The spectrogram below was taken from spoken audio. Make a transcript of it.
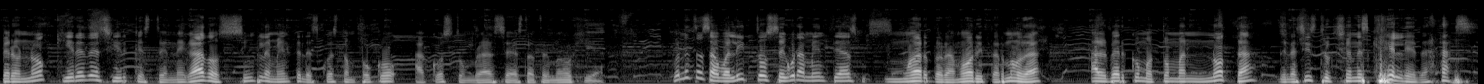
Pero no quiere decir que estén negados, simplemente les cuesta un poco acostumbrarse a esta tecnología. Con estos abuelitos seguramente has muerto de amor y ternura al ver cómo toman nota de las instrucciones que le das.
